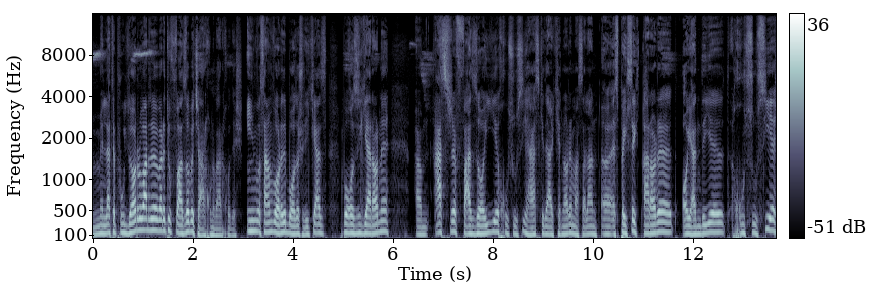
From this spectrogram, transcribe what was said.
ملت پولدار رو برده ببره تو فضا به چرخونه بر خودش. این مثلا وارد بازار شده یکی از بازیگران اصر فضایی خصوصی هست که در کنار مثلا اسپیس قرار آینده خصوصی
